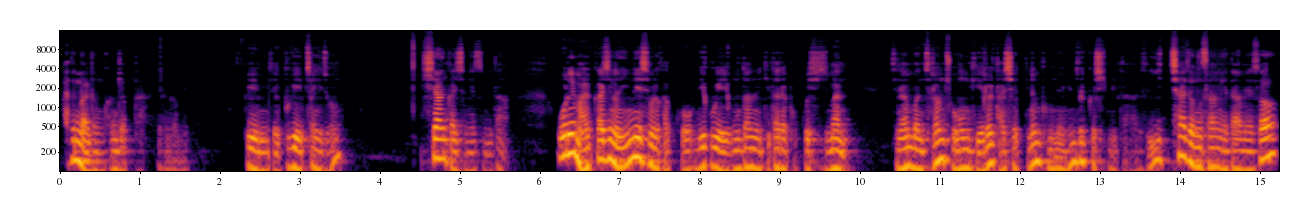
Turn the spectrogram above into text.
하든 말든 관계없다 이런 겁니다. 그게 이제 북의 입장이죠. 시한까지 정했습니다. 올해 말까지는 인내심을 갖고 미국의 용단을 기다려 볼 것이지만 지난번처럼 좋은 기회를 다시 얻기는 분명 힘들 것입니다. 그래서 2차 정상회담에서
